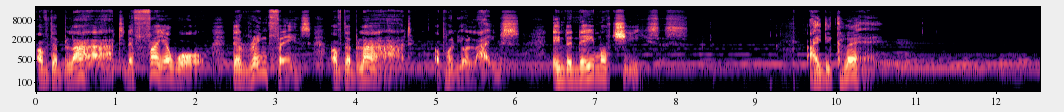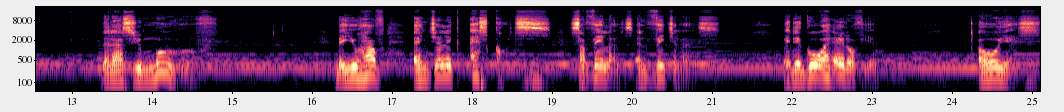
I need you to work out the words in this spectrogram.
of the blood, the firewall, the ring fence of the blood upon your lives in the name of Jesus. I declare that as you move, may you have angelic escorts, surveillance, and vigilance May they go ahead of you. Oh, yes.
